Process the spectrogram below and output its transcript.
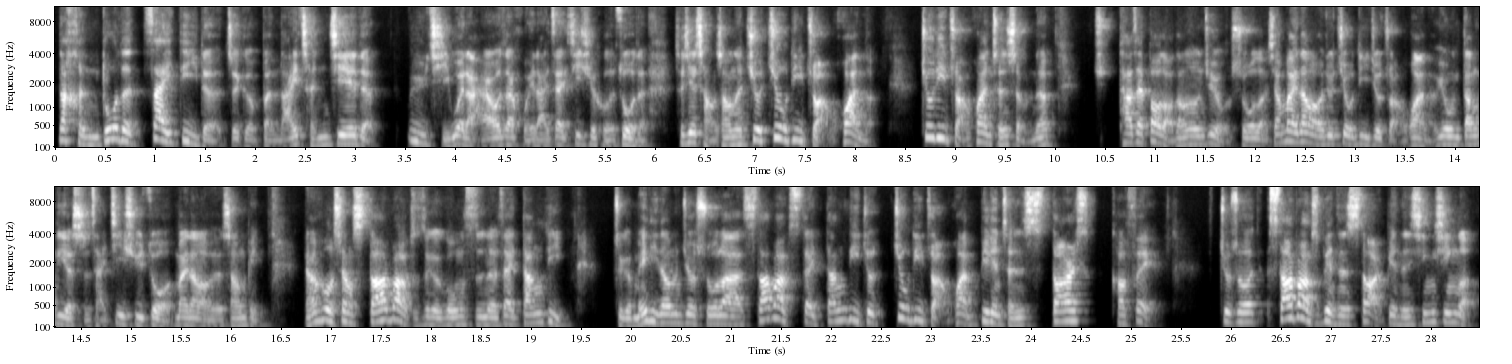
那很多的在地的这个本来承接的预期未来还要再回来再继续合作的这些厂商呢，就就地转换了。就地转换成什么呢？他在报道当中就有说了，像麦当劳就就地就转换了，用当地的食材继续做麦当劳的商品。然后像 Starbucks 这个公司呢，在当地。这个媒体当中就说了，Starbucks 在当地就就地转换变成 Stars Cafe，就说 Starbucks 变成 Star 变成星星了，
